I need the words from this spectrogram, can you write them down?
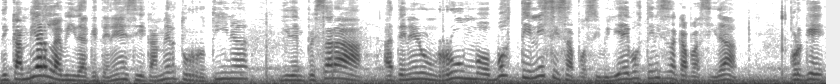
de cambiar la vida que tenés y de cambiar tu rutina y de empezar a, a, tener un rumbo. Vos tenés esa posibilidad y vos tenés esa capacidad. Porque,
